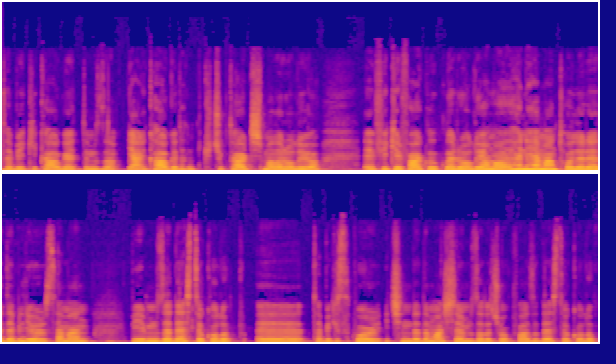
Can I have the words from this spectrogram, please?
tabii ki kavga ettiğimiz yani kavgada küçük tartışmalar oluyor. E, fikir farklılıkları oluyor ama hani hemen tolere edebiliyoruz. Hemen birbirimize destek olup e, tabii ki spor içinde de maçlarımızda da çok fazla destek olup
